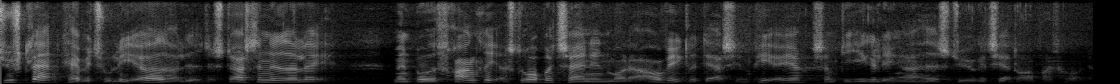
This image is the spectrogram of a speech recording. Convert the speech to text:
Tyskland kapitulerede og led det største nederlag, men både Frankrig og Storbritannien måtte afvikle deres imperier, som de ikke længere havde styrke til at opretholde.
